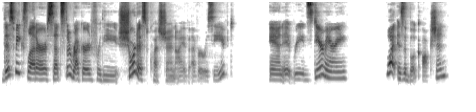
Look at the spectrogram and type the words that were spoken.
This week's letter sets the record for the shortest question I have ever received. And it reads Dear Mary, what is a book auction?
